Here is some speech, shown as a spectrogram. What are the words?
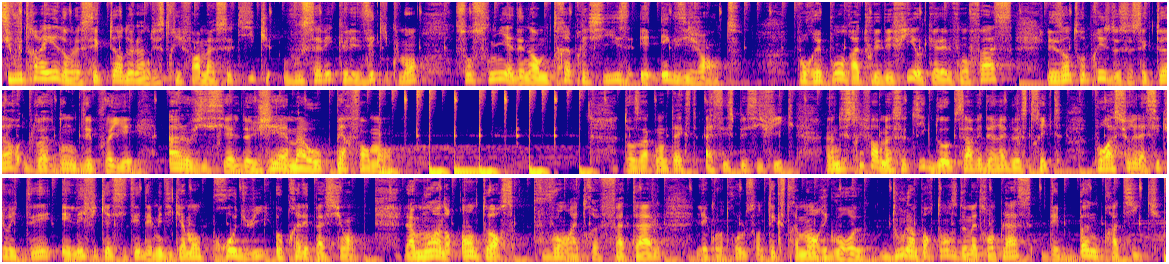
Si vous travaillez dans le secteur de l'industrie pharmaceutique, vous savez que les équipements sont soumis à des normes très précises et exigeantes. Pour répondre à tous les défis auxquels elles font face, les entreprises de ce secteur doivent donc déployer un logiciel de GMAO performant. Dans un contexte assez spécifique, l'industrie pharmaceutique doit observer des règles strictes pour assurer la sécurité et l'efficacité des médicaments produits auprès des patients. La moindre entorse pouvant être fatale, les contrôles sont extrêmement rigoureux, d'où l'importance de mettre en place des bonnes pratiques.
